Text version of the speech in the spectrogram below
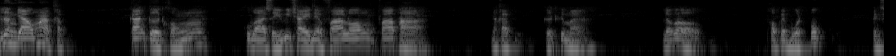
เรื่องยาวมากครับ การเกิดของครูบาศรีวิชัยเนี่ยฟ้าร้องฟ้าผ่านะครับ เกิดขึ้นมา แล้วก็พอไปบวชปุ๊บเป็นส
